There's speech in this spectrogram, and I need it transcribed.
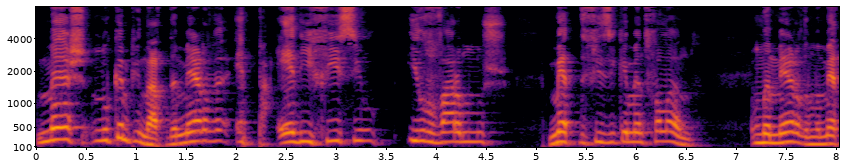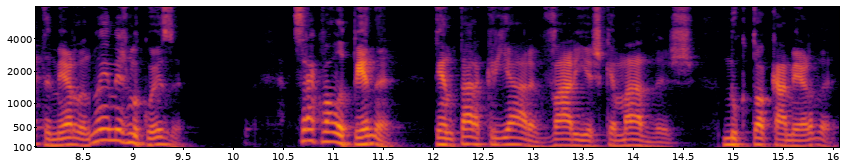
Mas no campeonato da merda, epá, é difícil elevarmos metafisicamente falando. Uma merda, uma meta-merda, não é a mesma coisa. Será que vale a pena tentar criar várias camadas no que toca à merda?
